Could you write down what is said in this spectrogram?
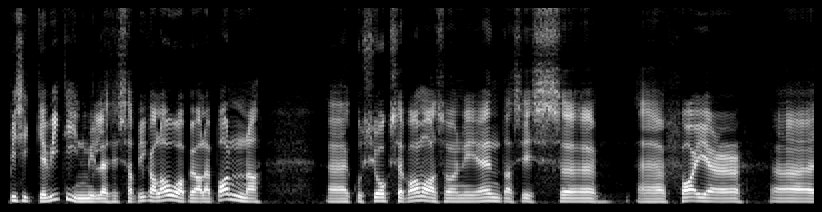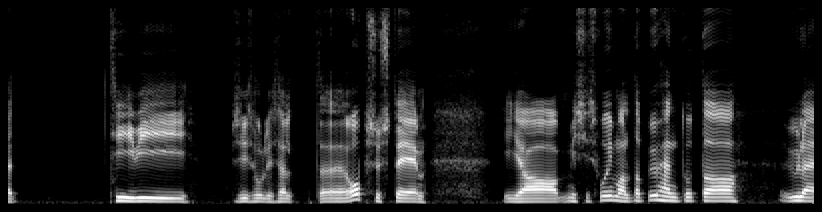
pisike vidin, mille siis saab iga laua peale panna, kus jookseb Amazoni enda siis Fire TV sisuliselt opsüsteem. Ja mis siis võimaldab ühenduda üle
